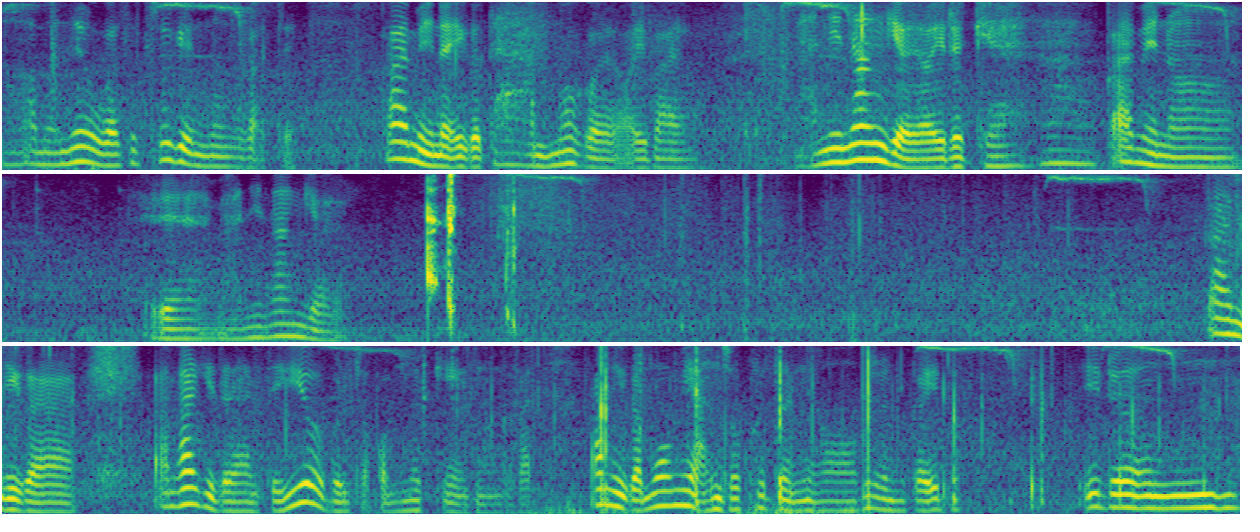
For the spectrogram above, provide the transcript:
아, 아마 네오가 저쪽에 있는 것 같아. 까미는 이거 다 안 먹어요. 이봐요. 많이 남겨요. 이렇게. 아, 까미는 이래 많이 남겨요. 까미가 까마귀들한테 위협을 조금 느끼는 것 같아. 까미가 몸이 안 좋거든요. 그러니까 이런 이런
